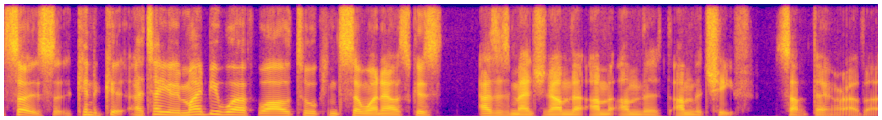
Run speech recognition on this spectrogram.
So, so can, can, I tell you, it might be worthwhile talking to someone else because, as I mentioned, I'm the I'm I'm the I'm the chief something or other.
